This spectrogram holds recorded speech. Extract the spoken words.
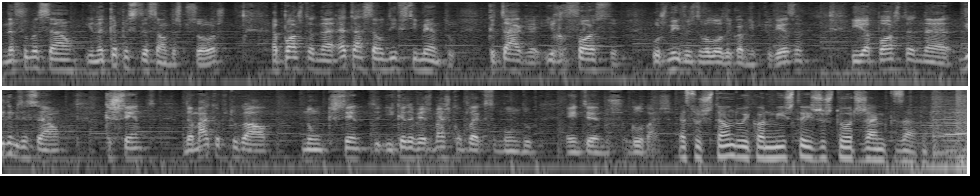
na formação e na capacitação das pessoas, aposta na atração de investimento que traga e reforce os níveis de valor da economia portuguesa e aposta na dinamização crescente da marca Portugal num crescente e cada vez mais complexo mundo em termos globais. A sugestão do economista e gestor Jaime Quezado.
